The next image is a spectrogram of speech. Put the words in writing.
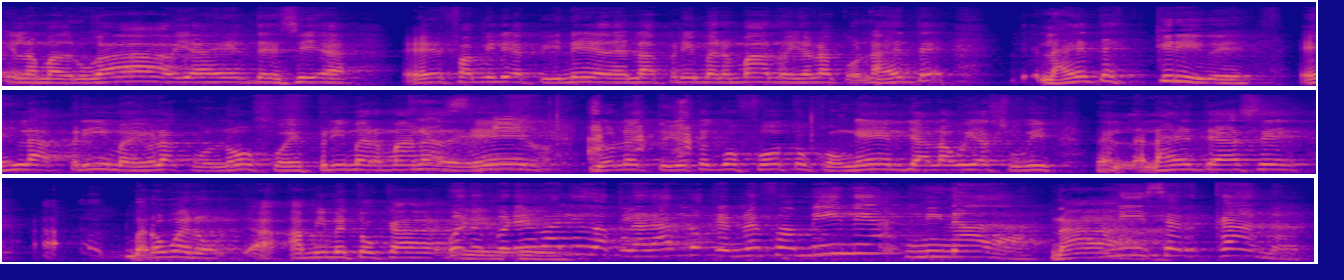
en la madrugada había gente que decía, es familia de Pineda, es la prima hermano, yo la, gente, la gente escribe, es la prima, yo la conozco, es prima hermana Dios de él, yo, le- yo tengo fotos con él, ya la voy a subir. La, la gente hace, ah, pero bueno, a, a mí me toca... bueno, eh, pero es eh, válido aclararlo que no es familia ni nada. Nada. Ni cercana.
